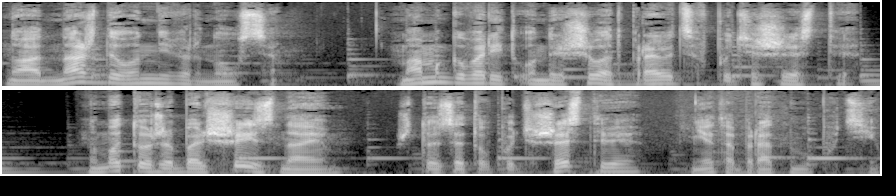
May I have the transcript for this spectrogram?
Но однажды он не вернулся. Мама говорит, он решил отправиться в путешествие. Но мы тоже большие знаем, что из этого путешествия нет обратного пути.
